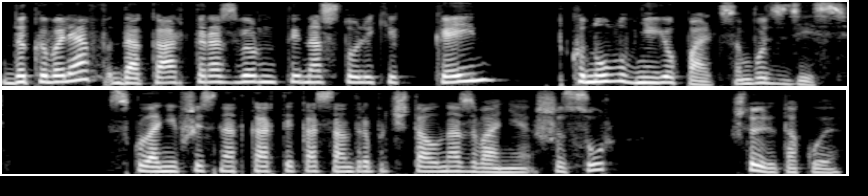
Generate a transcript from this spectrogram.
Доковыляв до карты, развернутой на столике, Кейн ткнул в нее пальцем. Вот здесь. Склонившись над картой, Кассандра прочитала название. «Шесур? Что это такое?»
